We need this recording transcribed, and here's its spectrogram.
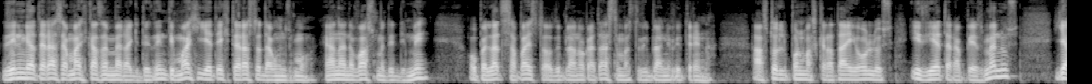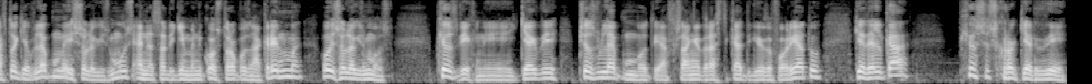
δίνει μια τεράστια μάχη κάθε μέρα. Και τη δίνει τη μάχη γιατί έχει τεράστιο ανταγωνισμό. Εάν ανεβάσουμε την τιμή, ο πελάτης θα πάει στο διπλανό κατάστημα, στη διπλανή βιτρίνα. Αυτό λοιπόν μας κρατάει όλους ιδιαίτερα πιεσμένους. Γι' αυτό και βλέπουμε ισολογισμούς, ένας αντικειμενικός τρόπος να κρίνουμε, ο ισολογισμός. Ποιος δείχνει κέρδη, ποιος βλέπουμε ότι αυξάνει δραστικά την κερδοφορία του και τελικά ποιος εσχροκερδεί.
